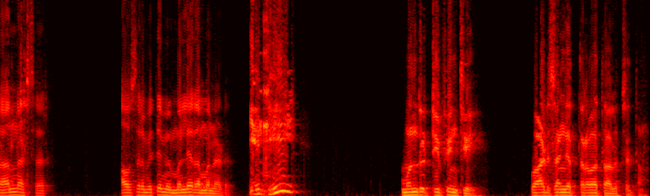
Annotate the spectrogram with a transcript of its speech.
రాన్నాడు సార్. అవసరమైతే మిమ్మల్ని రమ్మన్నాడు. ఏంటి? ముందు టిఫిన్ చెయ్యి వాడి సంగతి తర్వాత ఆలోచిద్దాం.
